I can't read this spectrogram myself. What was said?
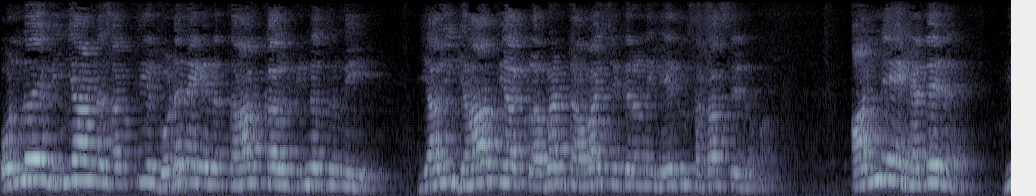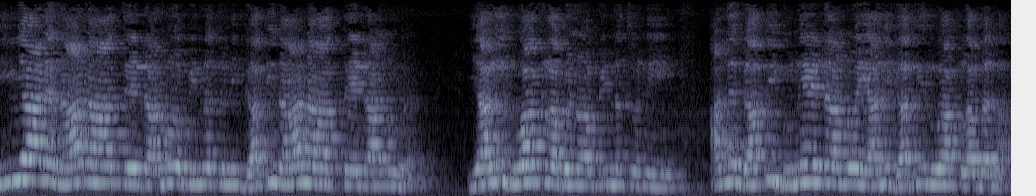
ඔන්න ඔය විඥාන ශක්තිය ගොඩ නැගෙන තාක්කල් පින්නතුනේ යලි જાතියක් ලබන්න අවශ්‍ය කරන හේතු සකස් වෙනවා. අන්නේ හැදෙන විඥාන නානාත්වයට අනුව පින්නතුනි ගති නානාත්වයට අනුව යලි රුවක් ලබනවා පින්නතුනි. අන ගති ගුණයට අනුව යලි ගති රුවක් ලබලා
